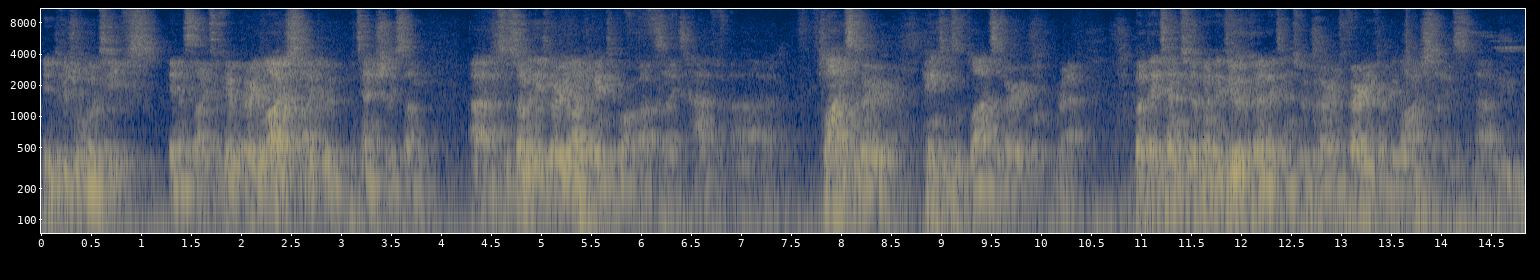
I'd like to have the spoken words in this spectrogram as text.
individual motifs in a site. So if you have a very large site with potentially some, uh, so some of these very large painted rock art sites have uh, plants are very rare. Paintings and plants are very rare. But they tend to, when they do occur, they tend to occur in very, very large sites. Um,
